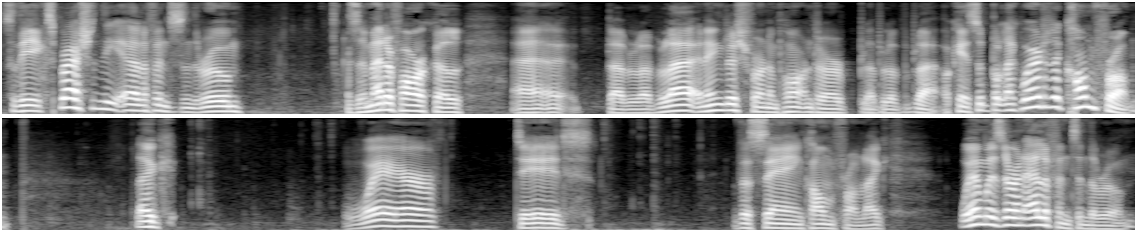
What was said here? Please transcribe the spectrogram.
So the expression "the elephant is in the room" is a metaphorical uh, blah blah blah in English for an important or blah blah blah blah. Okay, so but like where did it come from? Like where did the saying come from? Like when was there an elephant in the room?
